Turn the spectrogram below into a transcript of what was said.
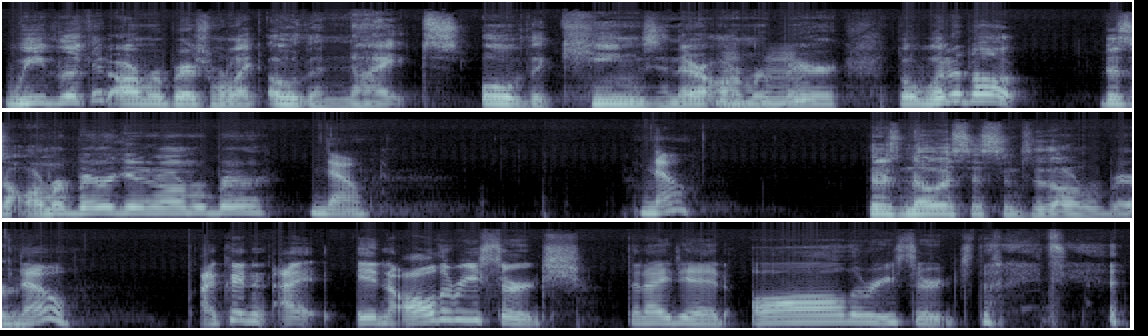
We look at armor bearers and we're like, oh, the knights, oh, the kings and their armor Mm-hmm. bearer. But what about, does the armor bearer get an armor bearer? No. No. There's no assistant to the armor bearer. No. I couldn't I in all the research that I did, all the research that I did,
